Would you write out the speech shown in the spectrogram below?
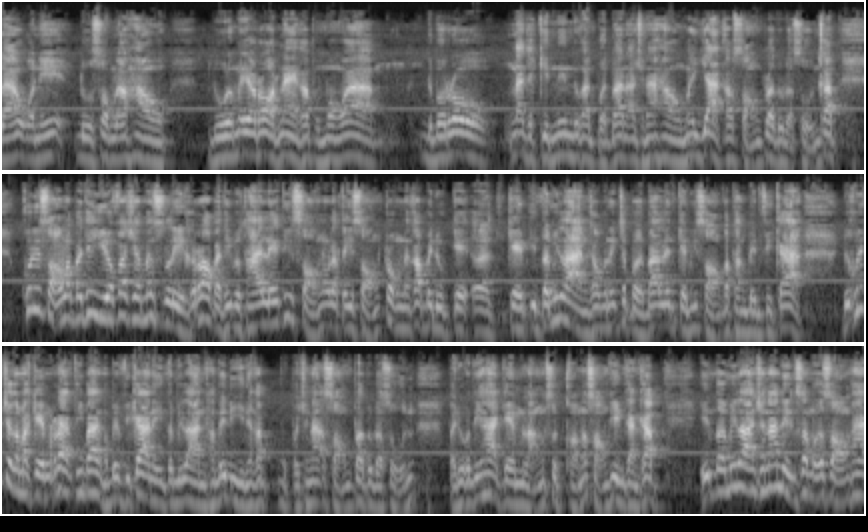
แล้ววันนี้ดูทรงแล้วเฮาดูแล้วไม่รอดแน่ครับ ผมมองว่า เดโบโรน่าจะกินนิ่นด้วยการเปิดบ้านเอาชนะเฮาไม่ยากครับ 2 ประตูต่อศูนย์ครับ คู่ที่ 2 เราไปที่ยูฟ่าแชมเปี้ยนส์ลีกรอบแปดทีมสุดท้ายเลกที่2ในเวลาตีสองตรงนะครับ ไปดูเกมอินเตอร์มิลานครับวันนี้จะเปิดบ้านเล่นเกมที่ 2 กับทางเบนฟิก้าหรือคู่ที่เจอกันมาเกมแรกที่บ้านของเบนฟิก้าในอินเตอร์มิลานทำได้ดีนะครับบุกไปชนะ 2 ประตูต่อศูนย์ไปดูกันที่ 5 เกมหลังสุดของทั้งสองทีมกันครับอินเตอร์มิลานชนะ1เสมอ2แพ้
